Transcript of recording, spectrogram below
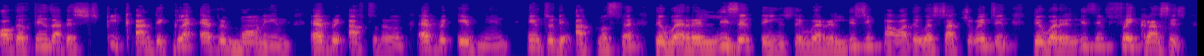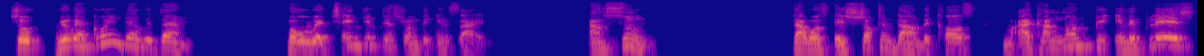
of the things that they speak and declare every morning, every afternoon, every evening into the atmosphere. They were releasing things, they were releasing power, they were saturating, they were releasing fragrances. So we were going there with them, but we were changing things from the inside. And soon there was a shutting down because I cannot be in a place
